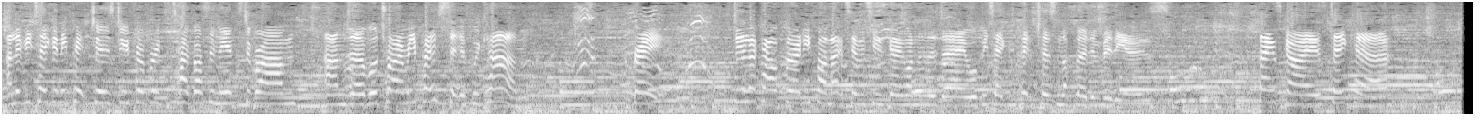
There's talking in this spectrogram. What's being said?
And if you take any pictures, do feel free to tag us in the Instagram and uh, we'll try and repost it if we can. Great. Do look out for any fun activities going on in the day. We'll be taking pictures and uploading videos. Thanks, guys. Take care.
